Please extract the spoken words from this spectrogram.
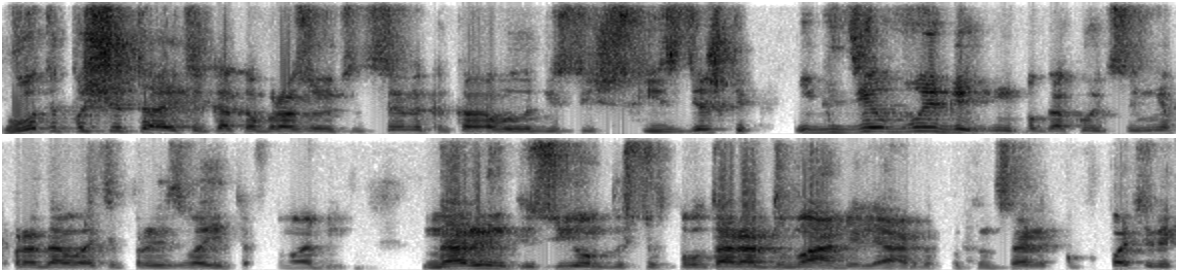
Вот и посчитайте, как образуются цены, каковы логистические издержки и где выгоднее по какой цене продавать и производить автомобиль на рынке с емкостью в полтора-два миллиарда потенциальных покупателей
